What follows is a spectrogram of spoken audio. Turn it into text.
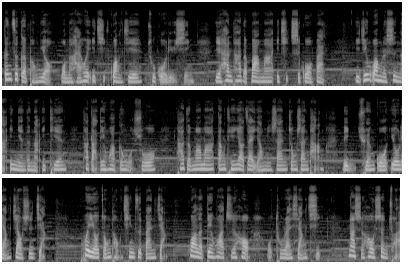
跟这个朋友，我们还会一起逛街、出国旅行，也和他的爸妈一起吃过饭。已经忘了是哪一年的哪一天，他打电话跟我说。他的妈妈当天要在阳明山中山堂领全国优良教师奖，会由总统亲自颁奖。挂了电话之后，我突然想起，那时候盛传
